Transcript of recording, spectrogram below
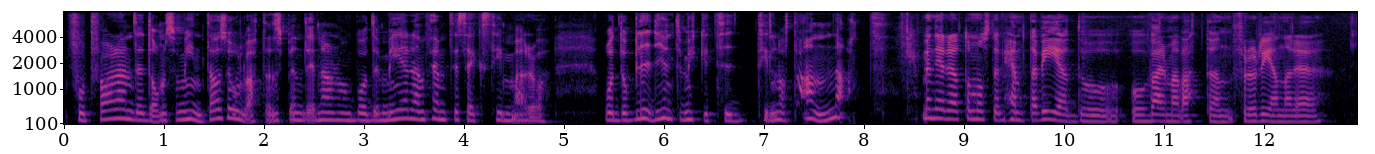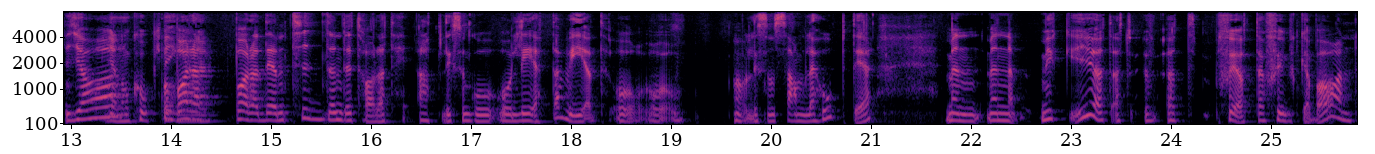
fortfarande, de som inte har solvatten, spenderar nog både mer än 56 timmar och, och då blir det ju inte mycket tid till något annat. Men är det att de måste hämta ved och, och värma vatten för att rena det Ja, genom kokning? och bara, eller? bara den tiden det tar att, att liksom gå och leta ved och, och, och liksom samla ihop det. Men, men mycket är ju att, att, att sköta sjuka barn.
